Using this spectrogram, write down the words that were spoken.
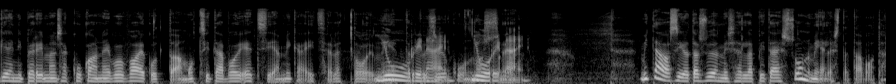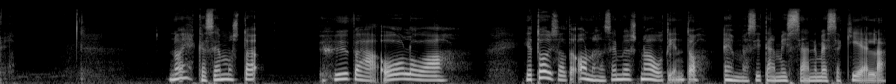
geeniperimänsä kukaan ei voi vaikuttaa, mutta sitä voi etsiä, mikä itselle toimii. Juuri näin, juuri näin. Mitä asioita syömisellä pitäisi sun mielestä tavoitella? No ehkä semmoista hyvää oloa ja toisaalta onhan se myös nautinto. En mä sitä missään nimessä kiellä,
